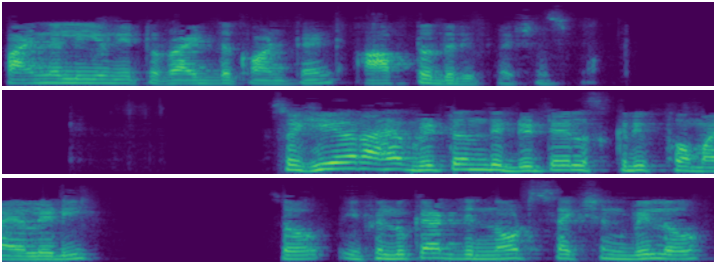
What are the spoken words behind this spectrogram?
finally you need to write the content after the reflection spot. So here I have written the detailed script for my LED. So if you look at the notes section below,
